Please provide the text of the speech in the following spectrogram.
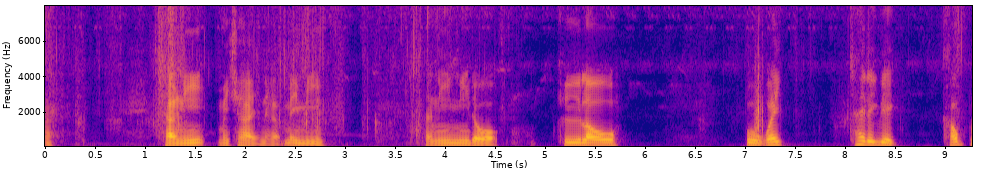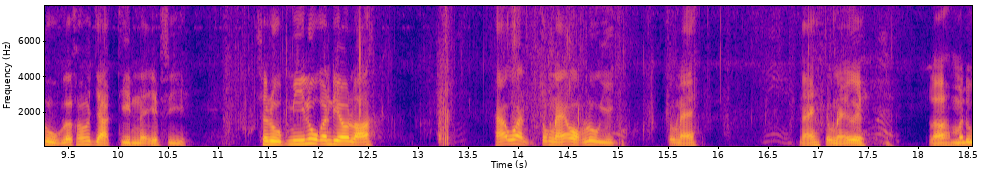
นะ ทางนี้ไม่ใช่นะครับ ไม่มี ทางนี้มีดอก คือเราปลูกไว้ให้เด็กๆเขาปลูกแล้วเขาอยากกินนะ FC สรุปมีลูกอันเดียวเหรอฮะอ้วนตรงไหนออกลูกอีก ตรงไหน ไหนตรงไหนเอ่ยเหรอมาดู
